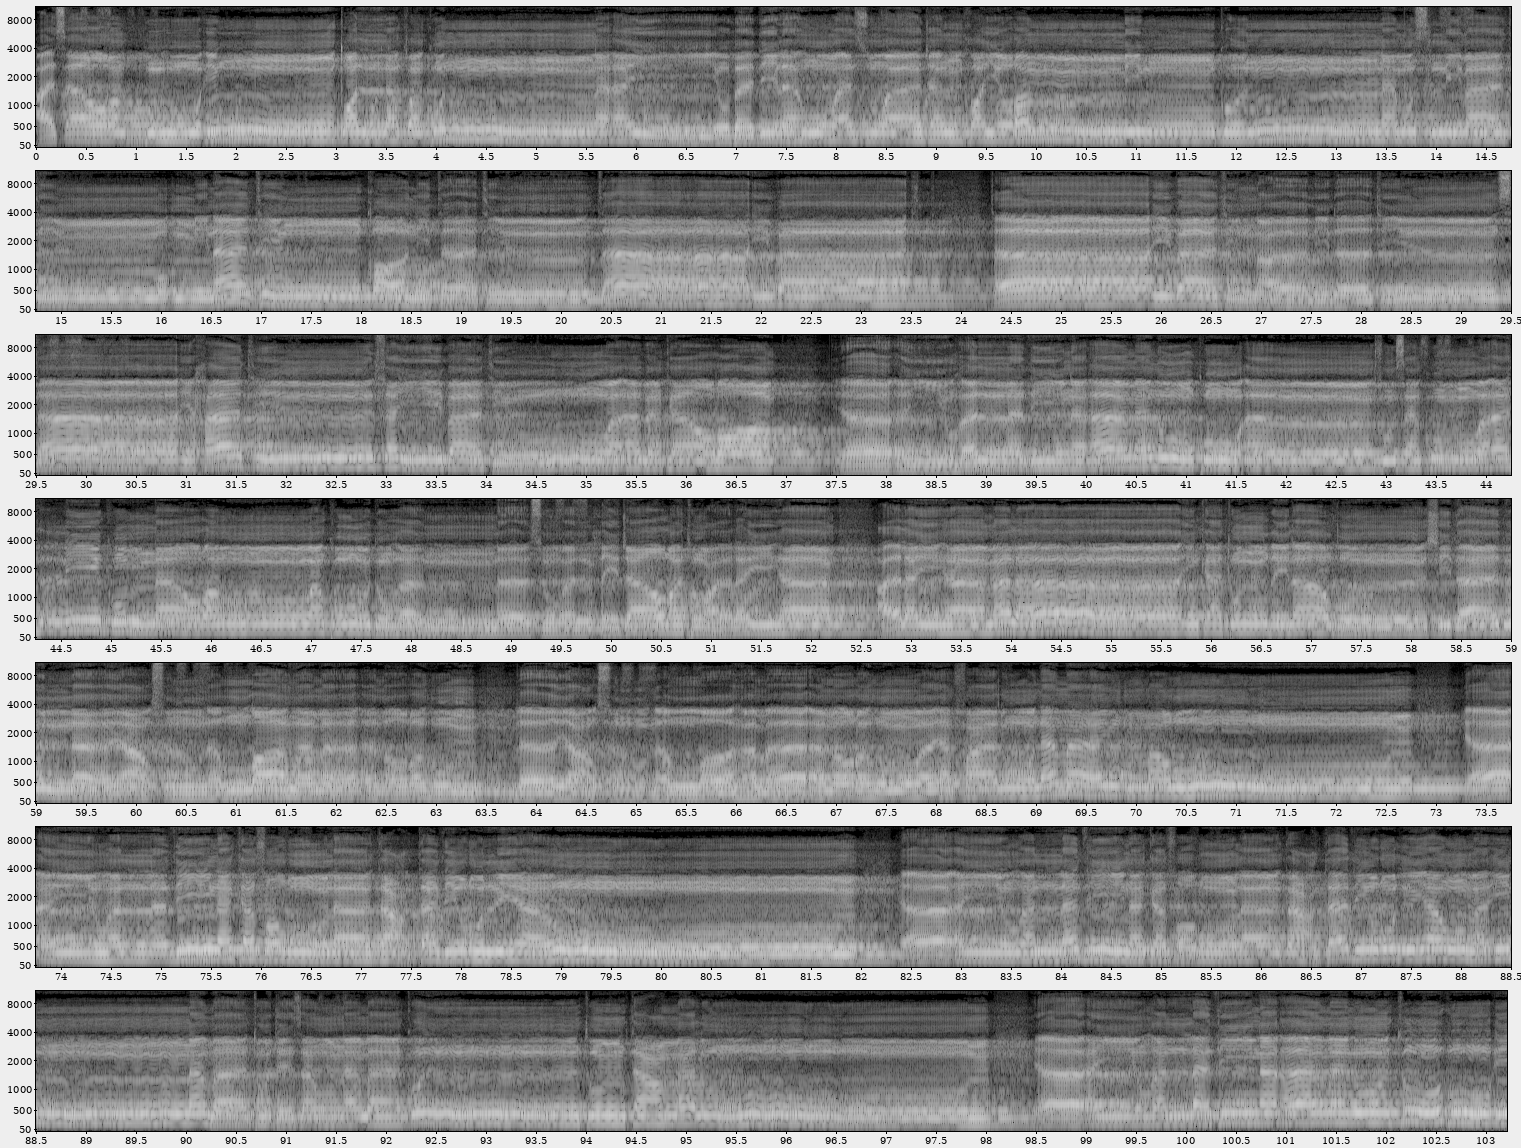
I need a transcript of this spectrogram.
عسى ربه إن طلقكن أن يبدله أزواجا خيرا منكن وأبكارا. يا أيها الذين آمنوا قوا أنفسكم وأهليكم نارا وقودها الناس والحجارة عليها عليها ملائكة غلاظ شداد لا يعصون الله ما أمرهم. لا يعصون الله ما أمرهم ويفعلون ما يؤمرون. يا أيها الذين كفروا لا تعتذروا اليوم. يا أيها الذين كفروا لا تعتذروا اليوم إنما تجزون ما كنتم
